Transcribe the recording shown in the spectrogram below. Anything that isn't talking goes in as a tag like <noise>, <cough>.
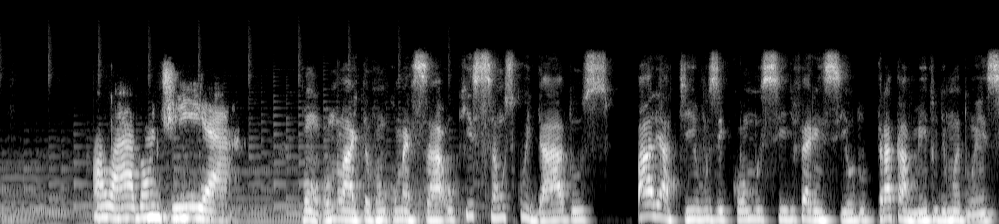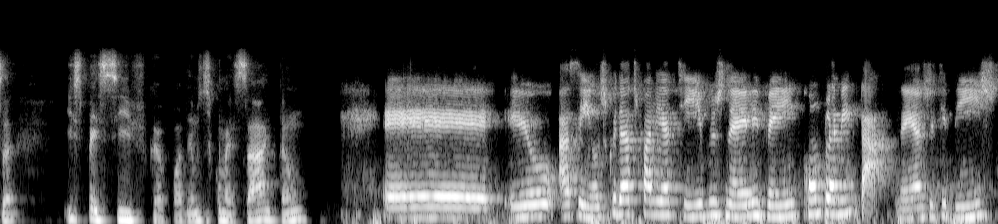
Olá, bom dia. Bom, vamos lá, então vamos começar. O que são os cuidados paliativos e como se diferenciam do tratamento de uma doença específica. Podemos começar, então? É, eu, assim, os cuidados paliativos, né, ele vem complementar, né, a gente diz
